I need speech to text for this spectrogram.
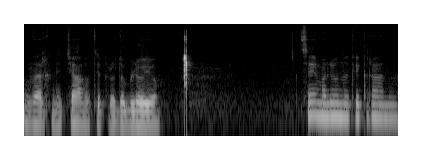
вверх не тягати, продублюю цей малюнок екрану.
